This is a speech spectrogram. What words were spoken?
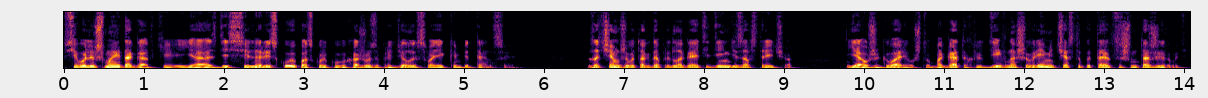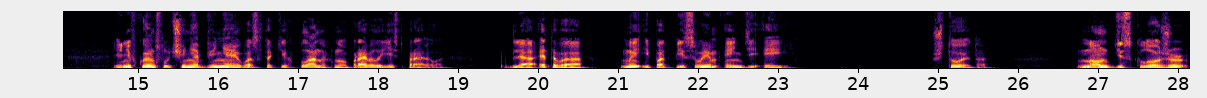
всего лишь мои догадки. Я здесь сильно рискую, поскольку выхожу за пределы своей компетенции. Зачем же вы тогда предлагаете деньги за встречу? Я уже говорил, что богатых людей в наше время часто пытаются шантажировать. Я ни в коем случае не обвиняю вас в таких планах, но правило есть правило. Для этого мы и подписываем NDA». «Что это?» Non-Disclosure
